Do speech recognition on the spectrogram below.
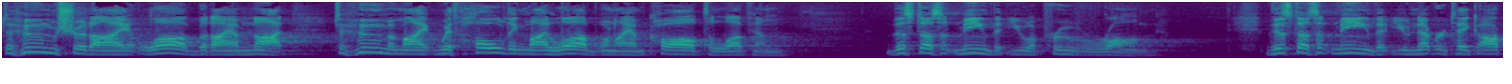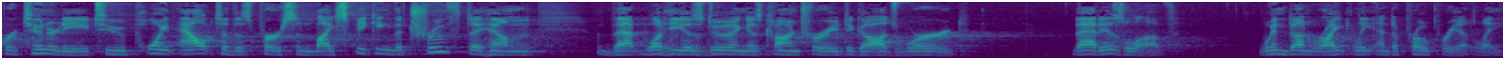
To whom should I love but I am not? To whom am I withholding my love when I am called to love him? This doesn't mean that you approve of wrong. This doesn't mean that you never take opportunity to point out to this person by speaking the truth to him that what he is doing is contrary to God's word. That is love, when done rightly and appropriately.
